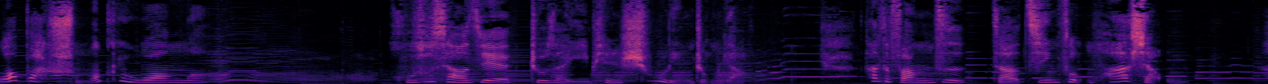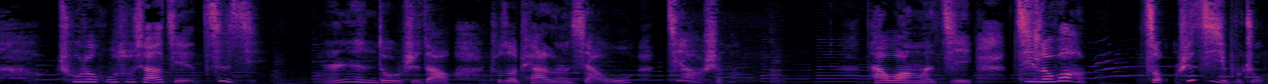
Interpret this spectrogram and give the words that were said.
我把什么给忘了？”糊涂小姐住在一片树林中央，她的房子叫金凤花小屋。除了糊涂小姐自己，人人都知道这座漂亮小屋叫什么。他忘了记，记了忘，总是记不住。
